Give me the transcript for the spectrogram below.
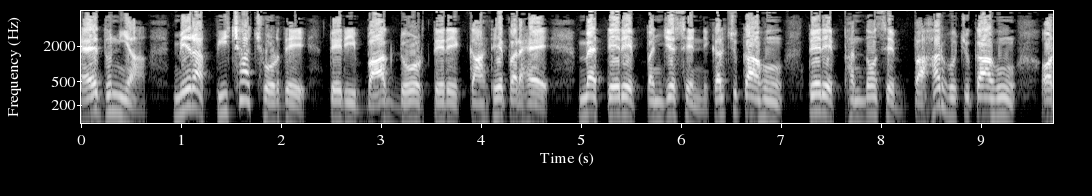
اے دنیا، میرا پیچھا چھوڑ دے، تیری باغ ڈور تیرے کاندھے پر ہے۔ میں تیرے پنجے سے نکل چکا ہوں، تیرے پھندوں سے باہر ہو چکا ہوں اور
